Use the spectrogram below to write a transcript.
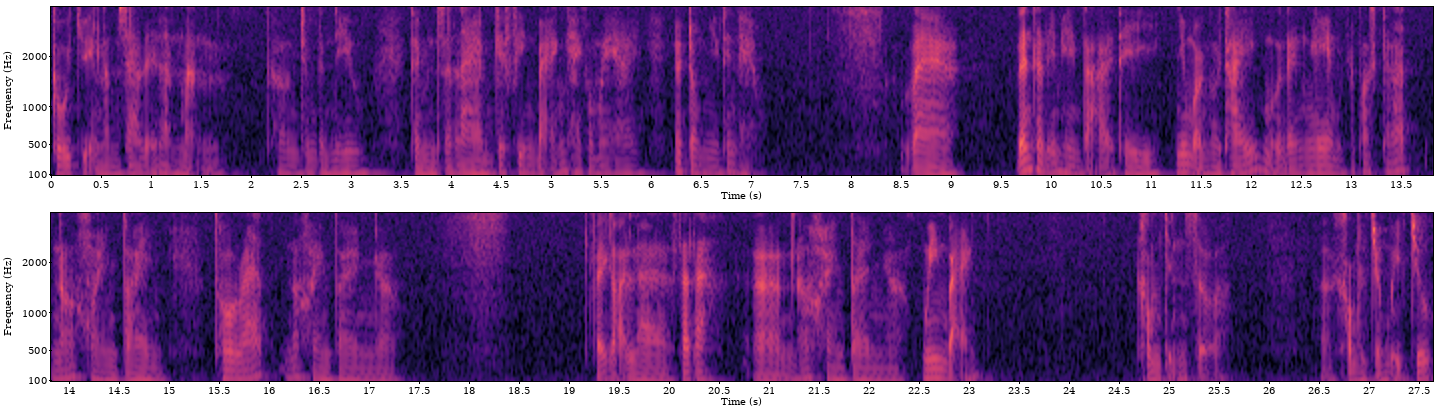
câu chuyện làm sao để lành mạnh hơn trong tình yêu, thì mình sẽ làm cái phiên bản 2022 nó trông như thế nào. Và đến thời điểm hiện tại thì như mọi người thấy mượn đang nghe một cái podcast nó hoàn toàn thô ráp, nó hoàn toàn uh, phải gọi là sao ta? Uh, nó hoàn toàn uh, nguyên bản. Không chỉnh sửa uh, không được chuẩn bị trước.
